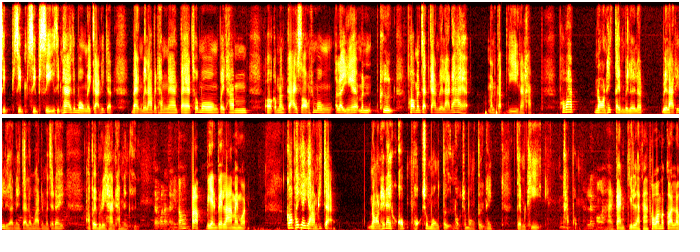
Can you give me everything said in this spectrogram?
สิบสิบสิบสี่สิบห้าชั่วโมงในการที่จะแบ่งเวลาไปทำงาน 8 ชั่วโมง ไปทำออกกำลังกาย 2 ชั่วโมง อะไรอย่างเงี้ยมันคือพอมันจัดการเวลาได้อะมันกลับดีนะครับ เพราะว่านอนให้เต็มไปเลยแล้วเวลาที่เหลือในแต่ละวันเนี่ยมันจะได้เอาไปบริหารทำอย่างอื่น แต่ว่าหลังจากนี้ต้องปรับเปลี่ยนเวลาใหม่หมด ก็พยายามที่จะนอนให้ได้ครบ6ชั่วโมงตื่น6ชั่วโมงตื่นให้เต็มที่ ครับผมเรื่องของอาหารการกินละคะเพราะว่าเมื่อก่อนเรา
